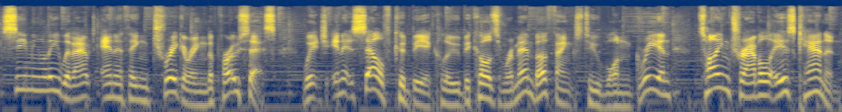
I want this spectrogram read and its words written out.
seemingly without anything triggering the process, which in itself could be a clue because remember, thanks to one Grian, time travel is canon,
